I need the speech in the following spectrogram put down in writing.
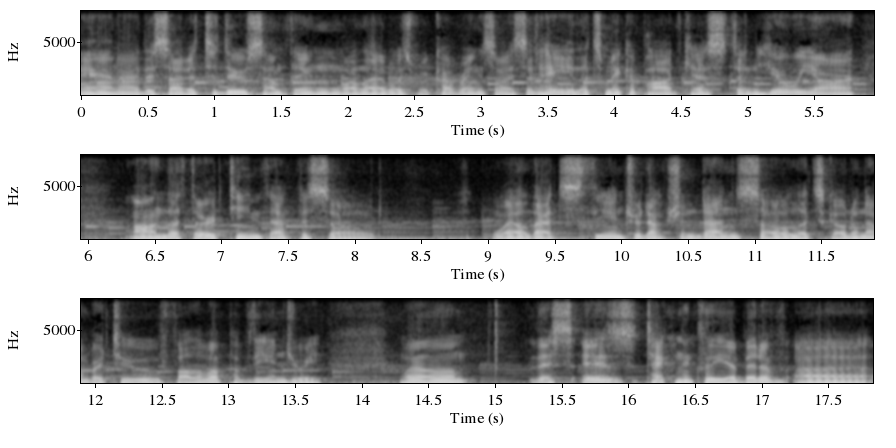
and I decided to do something while I was recovering, so I said, hey, let's make a podcast, and here we are on the 13th episode. Well, that's the introduction done, so let's go to number two follow up of the injury. Well, this is technically a bit of uh,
